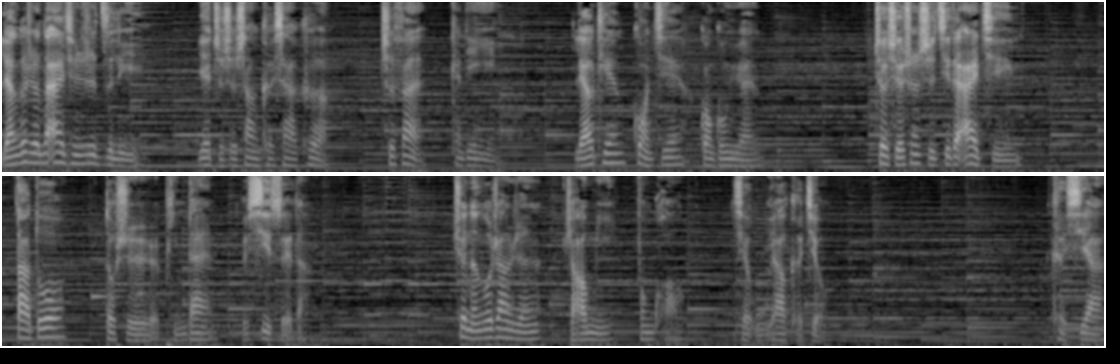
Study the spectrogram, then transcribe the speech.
两个人的爱情日子里，也只是上课、下课、吃饭、看电影、聊天、逛街、逛公园。这学生时期的爱情，大多都是平淡又细碎的，却能够让人着迷、疯狂，且无药可救。可惜啊。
